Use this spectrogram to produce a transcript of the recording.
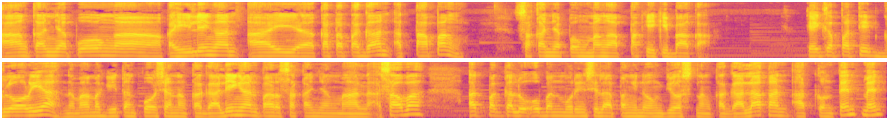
ang kanya pong ah, kahilingan ay ah, katatagan at tapang sa kanya pong mga pakikibaka. kay kapatid Gloria, namamagitan po siya ng kagalingan para sa kanyang mahal na asawa at pagkalooban mo rin sila Panginoong Diyos ng kagalakan at contentment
